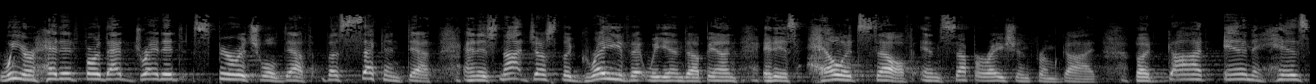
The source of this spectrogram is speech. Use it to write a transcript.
we are headed for that dreaded spiritual death, the second death. And it's not just the grave that we end up in, it is hell itself in separation from God. But God in His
